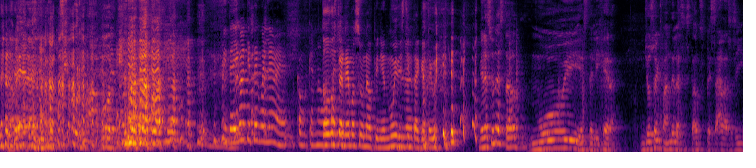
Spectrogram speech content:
A ver, sí, por favor. Si te digo a qué te huele, me- como que no. a Todos tenemos una opinión muy Mira. distinta que te Mira, es una stout muy este, ligera. Yo soy fan de las stouts pesadas, así,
